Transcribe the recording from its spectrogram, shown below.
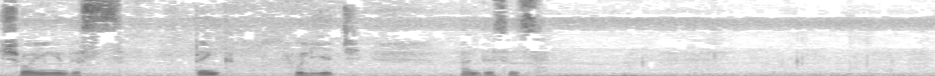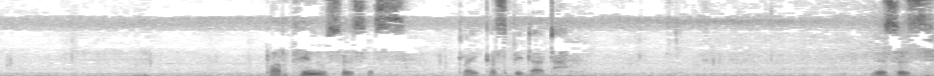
showing in this pink foliage and this is Parthenocissus tricuspidata. This is,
